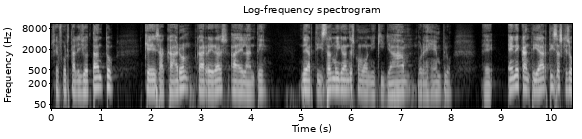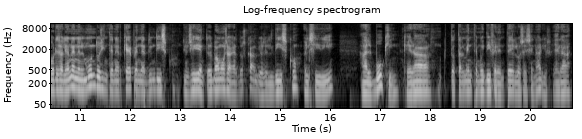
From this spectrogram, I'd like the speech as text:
Se fortaleció tanto que sacaron carreras adelante de artistas muy grandes como Nicky Jam, por ejemplo. Eh, N cantidad de artistas que sobresalían en el mundo sin tener que depender de un disco, de un CD. Entonces vamos a ver dos cambios, el disco, el CD, al booking, que era totalmente muy diferente de los escenarios. Era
